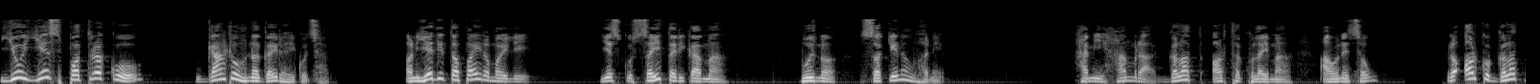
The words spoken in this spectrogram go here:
यो यस पत्रको गाँठो हुन गइरहेको छ। अनि यदि तपाईँ र मैले यसको सही तरिकामा बुझ्न सकेनौ भने हामी हाम्रा गलत अर्थ खुलाइमा आउनेछौ र अर्को गलत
